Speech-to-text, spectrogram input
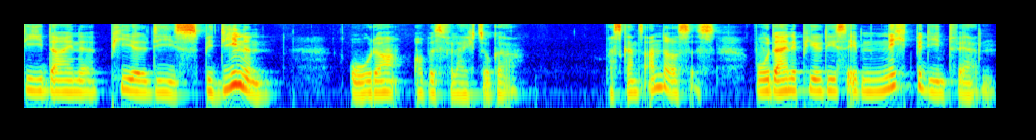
die deine PLDs bedienen, oder ob es vielleicht sogar was ganz anderes ist, wo deine PLDs eben nicht bedient werden.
